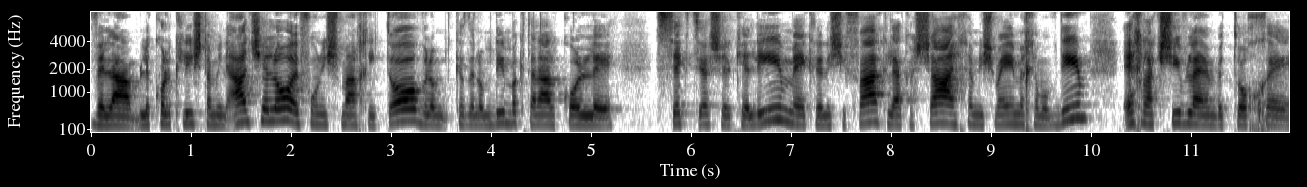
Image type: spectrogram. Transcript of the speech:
ולכל כלי יש את המנעד שלו, איפה הוא נשמע הכי טוב, וכזה לומדים בקטנה על כל אה, סקציה של כלים, אה, כלי נשיפה, כלי הקשה, איך הם נשמעים, איך הם עובדים, איך להקשיב להם בתוך אה,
